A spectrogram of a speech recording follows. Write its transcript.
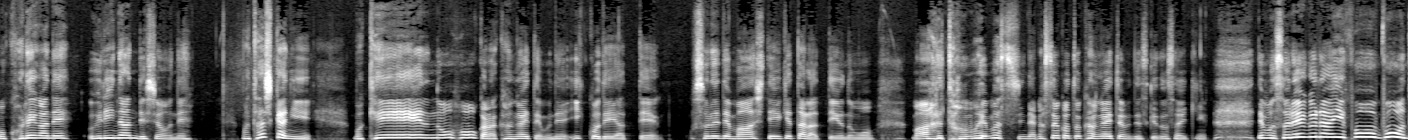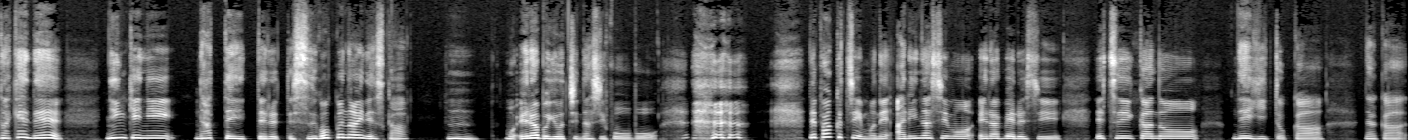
もうこれがね売りなんでしょうね。まあ、確かに、まあ、経営の方から考えてもね1個でやってそれで回していけたらっていうのも、まあ、あると思いますしなんかそういうことを考えちゃうんですけど最近。でもそれぐらいフォーボーだけで人気になっていってるってすごくないですか？うん。もう選ぶ余地なしフォーボーでパクチーもねありなしも選べるしで追加のネギとかなんか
